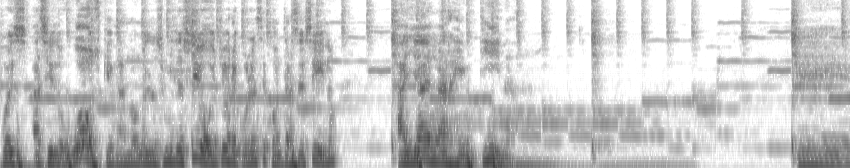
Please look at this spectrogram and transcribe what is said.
pues ha sido Woz, que ganó en el 2018, recuérdense, contra Asesino, allá en Argentina. Eh,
